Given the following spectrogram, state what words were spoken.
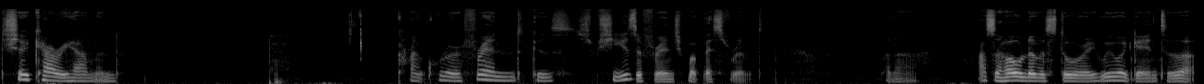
to show Carrie Hammond can't call her a friend because she is a friend. She's my best friend. But uh, that's a whole other story. We won't get into that.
